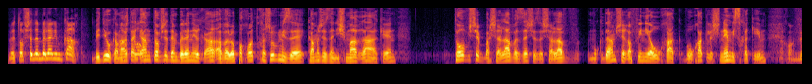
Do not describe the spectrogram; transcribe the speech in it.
וטוב שדמבלה נמכר. בדיוק, אמרת טוב. גם טוב שדמבלה נרקר, אבל לא פחות חשוב מזה, כמה שזה נשמע רע, כן? טוב שבשלב הזה, שזה שלב מוקדם, שרפיניה הורחק, והורחק לשני משחקים, נכון. ו-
